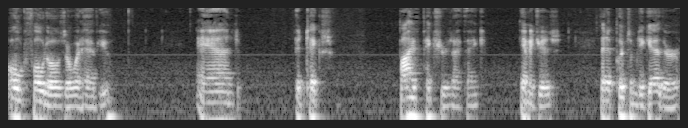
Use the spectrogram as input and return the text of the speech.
old photos or what have you, and it takes five pictures, I think, images, then it puts them together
